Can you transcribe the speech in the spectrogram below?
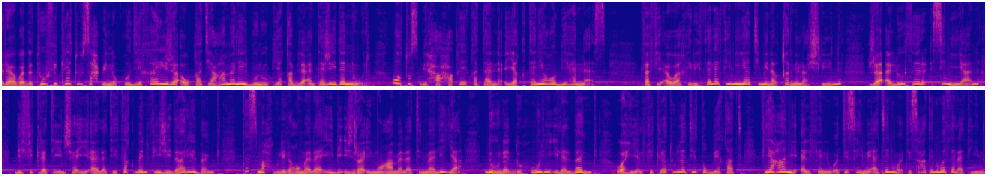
راودته فكرة سحب النقود خارج أوقات عمل البنوك قبل أن تجد النور وتصبح حقيقة يقتنع بها الناس. ففي أواخر الثلاثينيات من القرن العشرين جاء لوثر سيميان بفكرة إنشاء آلة ثقب في جدار البنك تسمح للعملاء بإجراء معاملات مالية دون الدخول إلى البنك وهي الفكرة التي طبقت في عام 1939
